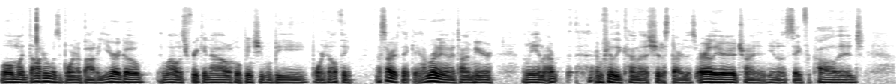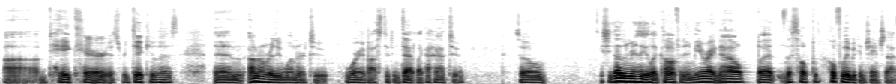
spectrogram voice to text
Well, my daughter was born about a year ago, and while I was freaking out, hoping she would be born healthy, I started thinking, I'm running out of time here. I mean, I, I really kind of should have started this earlier, trying, you know, save for college. Uh, daycare is ridiculous, and I don't really want her to worry about student debt like I had to. So she doesn't really look confident in me right now, but let's hope hopefully we can change that.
